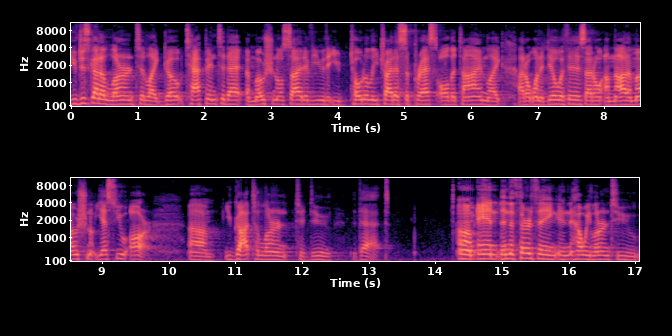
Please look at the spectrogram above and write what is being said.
You've just got to learn to like go tap into that emotional side of you that you totally try to suppress all the time like i don't want to deal with this. I don't i'm not emotional. Yes you are. Um, you got to learn to do that. Um, and then the third thing in how we learn to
